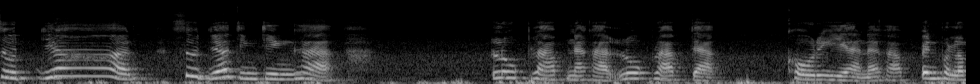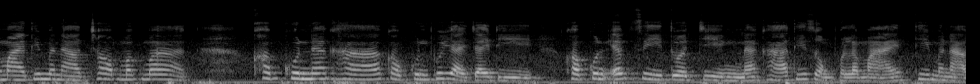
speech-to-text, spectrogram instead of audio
สุดยอด สุดยอดจริง ๆ ค่ะ ลูกพลับนะคะ ลูกพลับจากโคเรียนะคะ เป็นผลไม้ที่มะนาวชอบมาก ๆ ขอบคุณนะคะ ขอบคุณผู้ใหญ่ใจดี ขอบคุณ FC ตัวจริงนะคะ ที่ส่งผลไม้ที่มะนาว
